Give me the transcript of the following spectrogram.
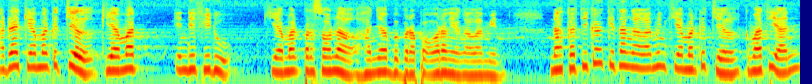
ada kiamat kecil, kiamat individu, kiamat personal, hanya beberapa orang yang ngalamin. Nah ketika kita ngalamin kiamat kecil, kematian,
